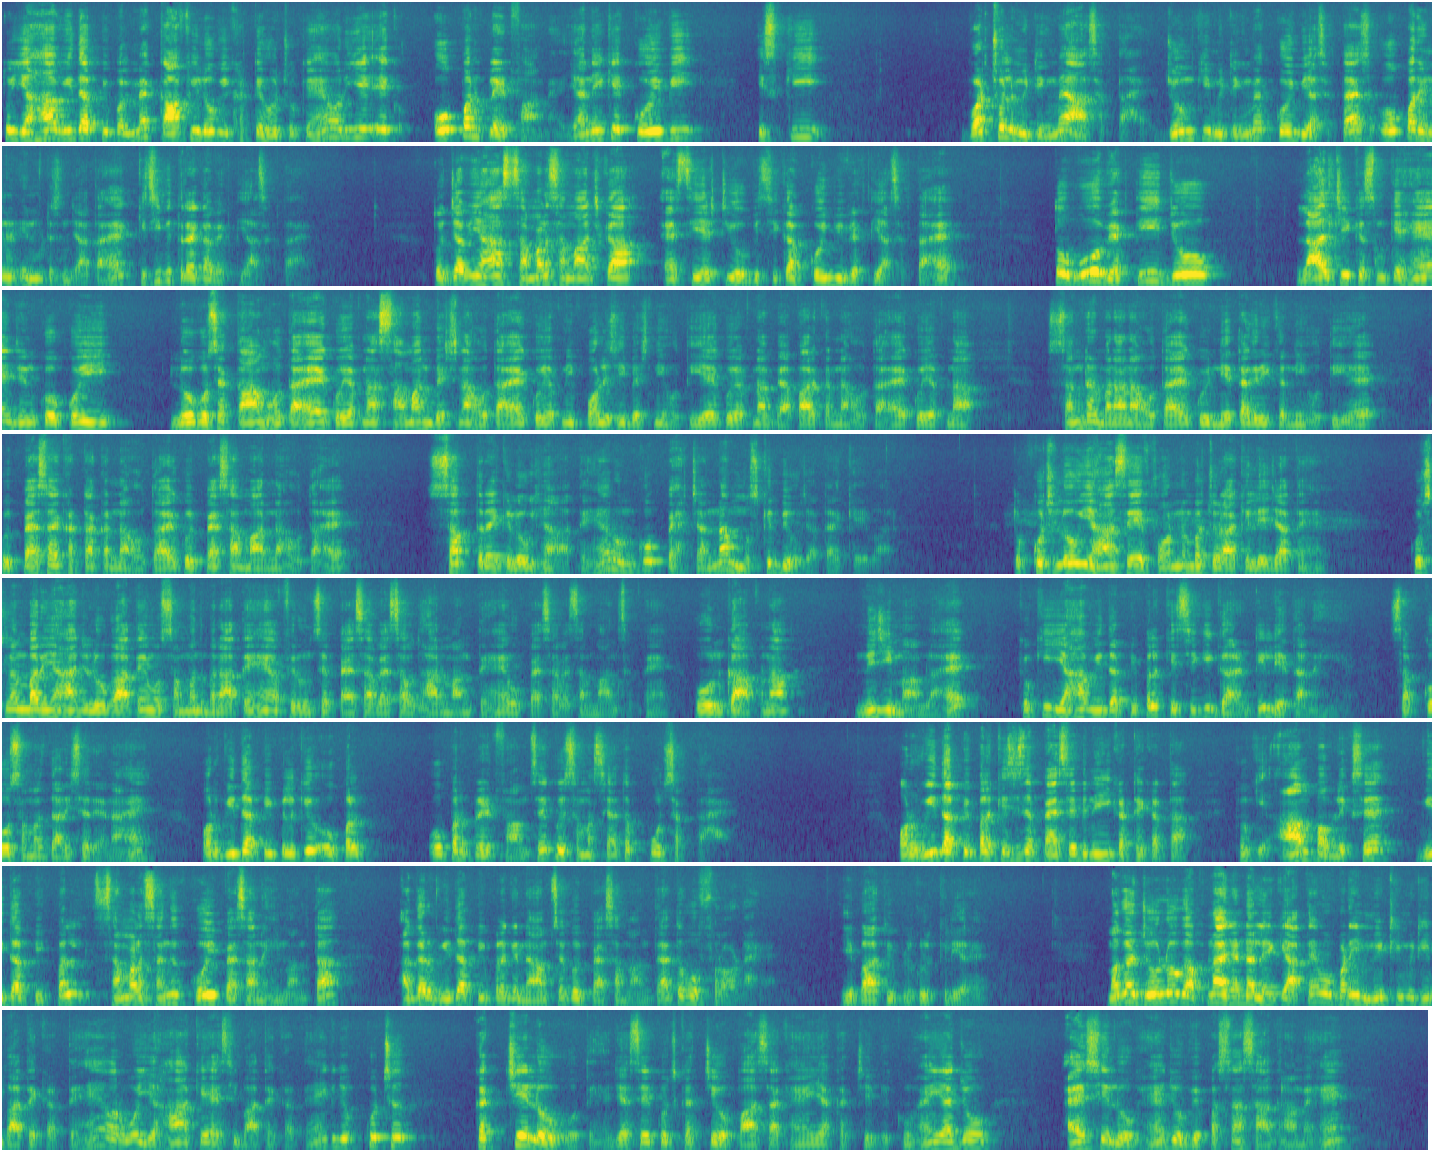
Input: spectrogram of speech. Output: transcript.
तो यहाँ विदा पीपल में काफ़ी लोग इकट्ठे हो चुके हैं और ये एक ओपन प्लेटफॉर्म है, यानी कि कोई भी इसकी वर्चुअल मीटिंग में आ सकता है जूम की मीटिंग में कोई भी आ सकता है ओपन इन्विटेशन जाता है, किसी भी तरह का व्यक्ति आ सकता है। तो जब यहाँ समण समाज का S C S T O B C का कोई भी व्यक्ति आ सकता है तो वो व्यक्ति जो लालची किस्म के हैं, जिनको कोई लोगों से काम होता है, कोई अपना सामान बेचना होता है, कोई अपनी पॉलिसी बेचनी होती है, कोई अपना व्यापार करना होता है, कोई अपना संगठन बनाना होता है, कोई नेतागिरी करनी होती है, कोई पैसा इकट्ठा करना होता है, कोई पैसा मारना होता है सब तरह के लोग यहाँ आते हैं और उनको पहचानना मुश्किल भी हो जाता है कई बार। तो कुछ लोग यहाँ से फ़ोन नंबर चुरा के ले जाते हैं। कुछ नंबर यहाँ जो लोग आते हैं वो संबंध बनाते हैं और फिर उनसे पैसा वैसा उधार मांगते हैं, वो पैसा वैसा मांग सकते हैं। वो उनका अपना निजी मामला है, क्योंकि यहाँ वी द पीपल किसी की गारंटी लेता नहीं है। सबको समझदारी से रहना है और वी द पीपल के ओपन ओपन प्लेटफॉर्म से कोई समस्या तो पूछ सकता है। और वी द पीपल किसी से पैसे भी नहीं इकट्ठे करता। क्योंकि आम पब्लिक से वी द पीपल, समण संघ कोई पैसा नहीं माँगता। अगर वी द पीपल के नाम से कोई पैसा माँगता है तो वो फ्रॉड है। ये बात भी बिल्कुल क्लियर है। मगर जो लोग अपना एजेंडा लेके आते हैं, वो बड़ी मीठी मीठी बातें करते हैं और वो यहाँ आके ऐसी बातें करते हैं कि जो कुछ कच्चे लोग होते हैं, जैसे कुछ कच्चे उपासक हैं या कच्चे भिक्खु हैं या जो ऐसे लोग हैं जो विपसना साधना में हैं,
